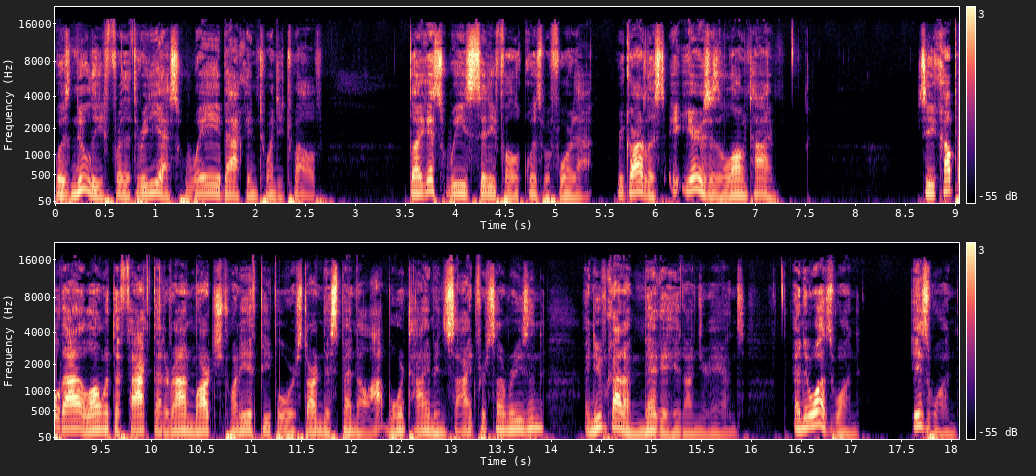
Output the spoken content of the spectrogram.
was New Leaf for the 3DS way back in 2012. Though I guess Wii's City Folk was before that. Regardless, eight years is a long time. So you couple that along with the fact that around March 20th, people were starting to spend a lot more time inside for some reason, and you've got a mega hit on your hands. And it was one, is one.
